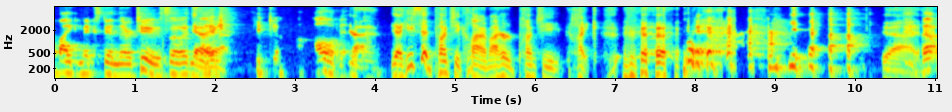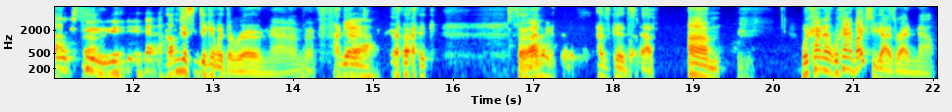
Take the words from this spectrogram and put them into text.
a bike mixed in there too, so it's Yeah, like yeah. you get all of it. Yeah. Yeah. He said punchy climb. I heard punchy hike. yeah, yeah. that yeah. works too. Yeah. I'm just sticking with the road, man. I'm not fucking Yeah. like so That that, that's good stuff. Um what kind of what kind of bikes you guys riding now?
